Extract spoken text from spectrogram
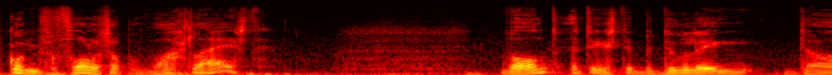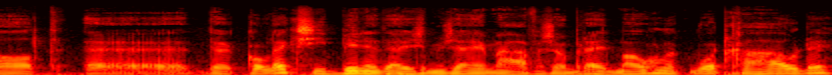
kom je vervolgens op een wachtlijst. Want het is de bedoeling dat uh, de collectie binnen deze museumhaven zo breed mogelijk wordt gehouden.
